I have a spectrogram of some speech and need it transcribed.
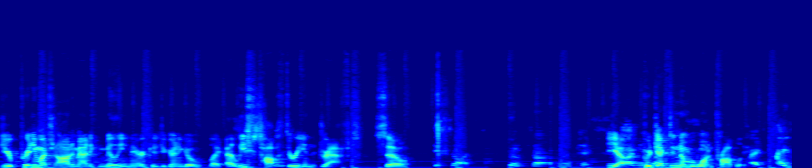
You're pretty much an automatic millionaire because you're gonna go like at least top three in the draft. So if not the number one pick. yeah, I mean, like- projected number one probably. I, I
